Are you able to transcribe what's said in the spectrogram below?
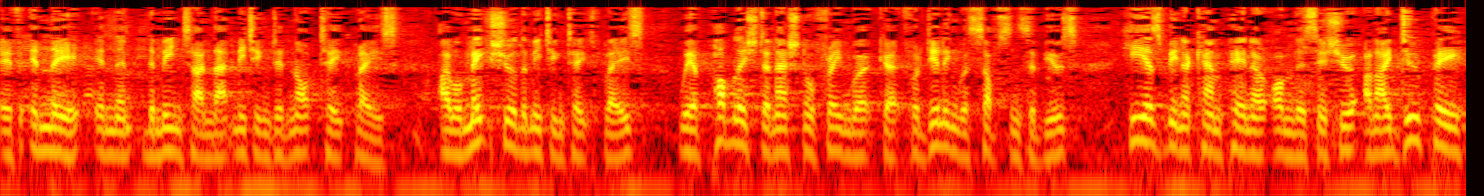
if in, the, in the, the meantime that meeting did not take place. I will make sure the meeting takes place. We have published a national framework uh, for dealing with substance abuse. He has been a campaigner on this issue, and I do pay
